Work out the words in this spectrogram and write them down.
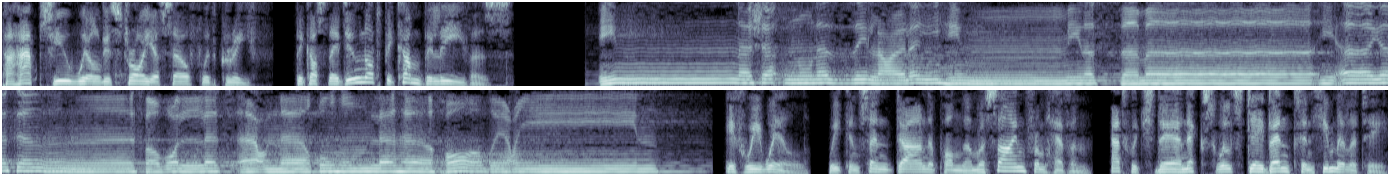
Perhaps you will destroy yourself with grief, because they do not become believers. إن نشأ ننزل عليهم من السماء آية فظلت أعناقهم لها خاضعين If we will, we can send down upon them a sign from heaven, at which their necks will stay bent in humility.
